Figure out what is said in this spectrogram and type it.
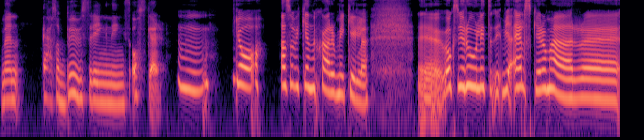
Men alltså busringnings-Oscar. Mm, ja, alltså vilken charmig kille. Eh, också roligt, jag älskar de här eh,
